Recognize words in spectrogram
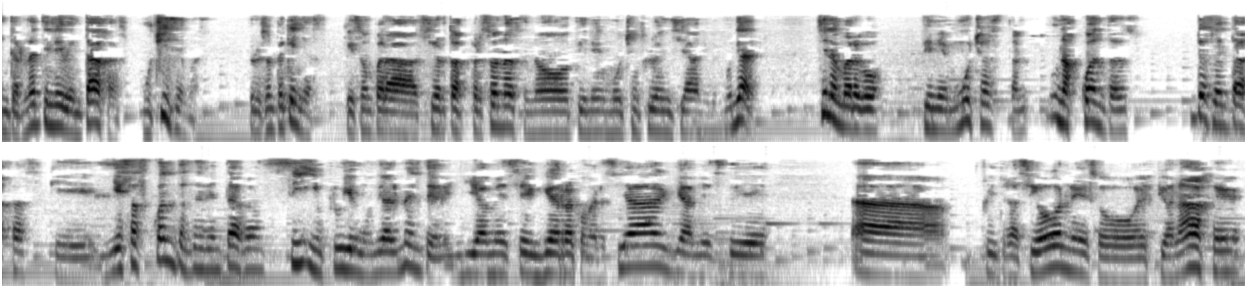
internet tiene ventajas, muchísimas, pero son pequeñas, que son para ciertas personas no tienen mucha influencia a nivel mundial. Sin embargo, tiene muchas, unas cuantas desventajas que, y esas cuantas desventajas sí influyen mundialmente, llámese guerra comercial, llámese uh, filtraciones o espionaje,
